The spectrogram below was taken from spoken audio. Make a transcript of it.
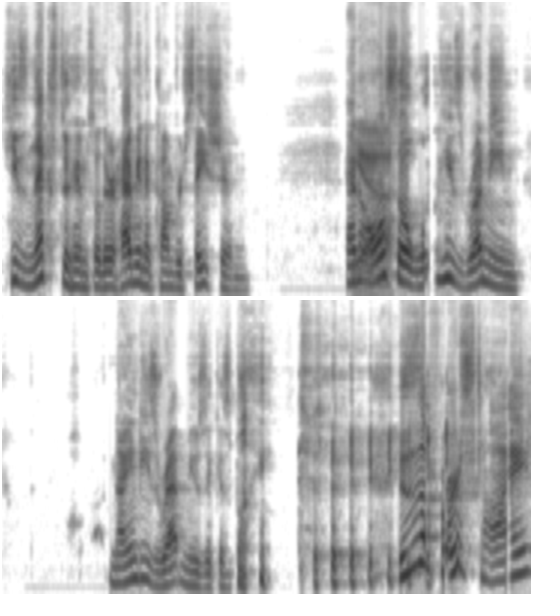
He's next to him, so they're having a conversation. And Yeah. also when he's running, 90s rap music is playing. this is the first time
